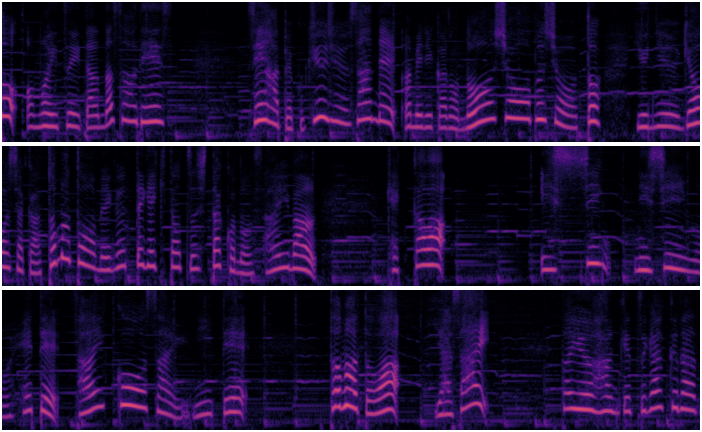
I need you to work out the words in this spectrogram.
と思いついたんだそうです。1893年アメリカの農商部省と輸入業者がトマトをめぐって激突したこの裁判結果は一審二審を経て最高裁にてトマトは野菜という判決が下っ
